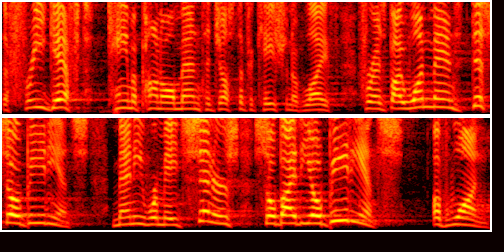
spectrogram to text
the free gift came upon all men to justification of life. For as by one man's disobedience many were made sinners, so by the obedience of one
